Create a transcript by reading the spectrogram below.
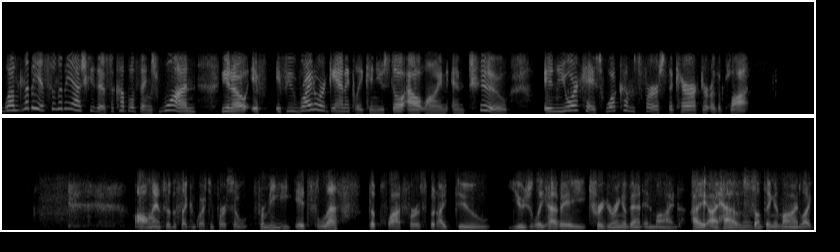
Well, let me so let me ask you this: a couple of things. One, you know, if if you write organically, can you still outline? And two, in your case, what comes first, the character or the plot? I'll answer the second question first. So for me, it's less the plot first, but I do usually have a triggering event in mind. I, I have Mhm. something in mind, like,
